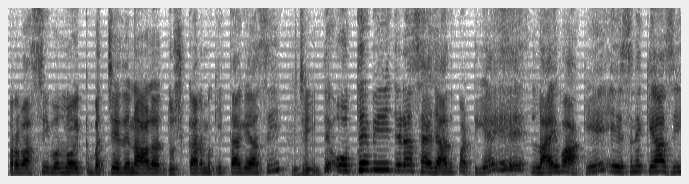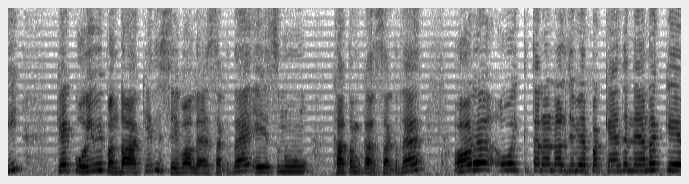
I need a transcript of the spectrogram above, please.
ਪ੍ਰਵਾਸੀ ਵੱਲੋਂ ਇੱਕ ਬੱਚੇ ਦੇ ਨਾਲ ਦੁਸ਼ਕਰਮ ਕੀਤਾ ਗਿਆ ਸੀ। ਤੇ ਉੱਥੇ ਵੀ ਜਿਹੜਾ ਸਹਿਜਾਦ ਭੱਟੀ ਹੈ ਇਹ ਲਾਈਵ ਆ ਕੇ ਇਸ ਨੇ ਕਿਹਾ ਸੀ ਕਿ ਕੋਈ ਵੀ ਬੰਦਾ ਆ ਕੇ ਇਹਦੀ ਸੇਵਾ ਲੈ ਸਕਦਾ ਹੈ ਇਸ ਨੂੰ ਖਤਮ ਕਰ ਸਕਦਾ ਹੈ। ਔਰ ਉਹ ਇੱਕ ਤਰ੍ਹਾਂ ਨਾਲ ਜਿਵੇਂ ਆਪਾਂ ਕਹਿ ਦਿੰਦੇ ਆ ਨਾ ਕਿ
